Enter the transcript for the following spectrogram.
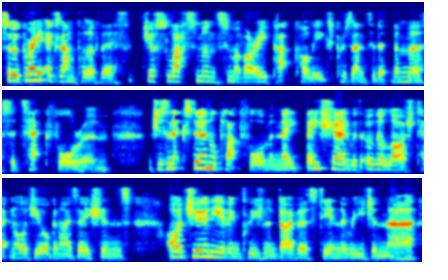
So a great example of this, just last month, some of our APAC colleagues presented at the Mercer Tech Forum, which is an external platform, and they, they shared with other large technology organizations our journey of inclusion and diversity in the region there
